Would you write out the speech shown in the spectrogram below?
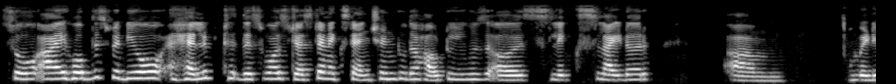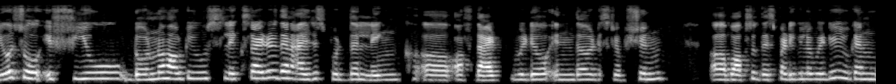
so i hope this video helped. This was just an extension to the how to use a slick slider um video. So if you don't know how to use slick slider then i'll just put the link uh, of that video in the description uh, box of this particular video. You can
